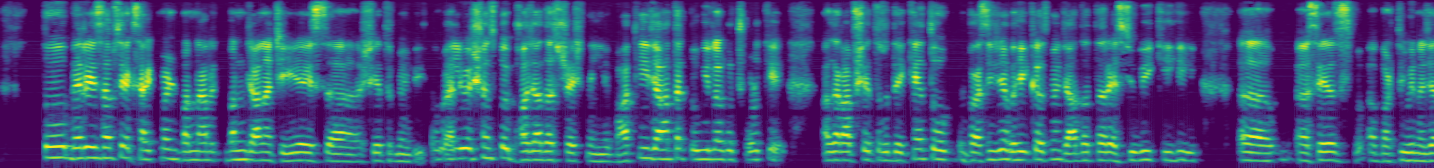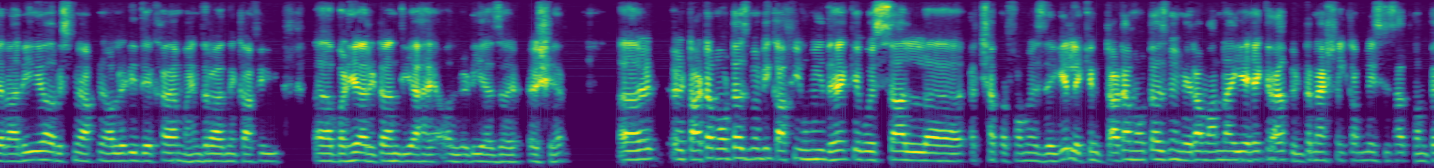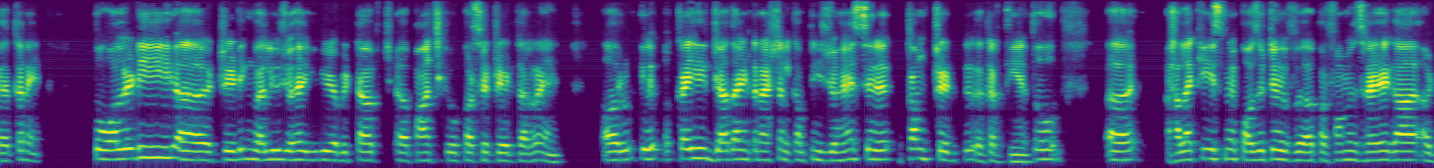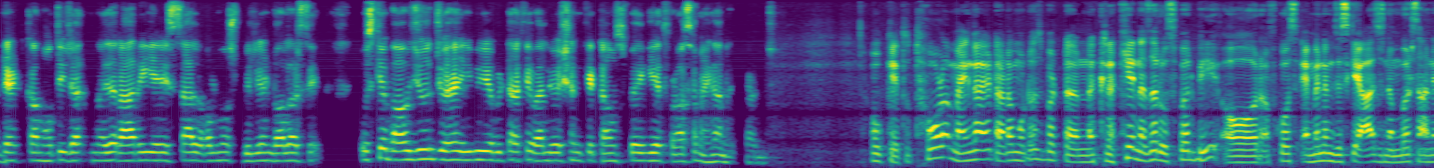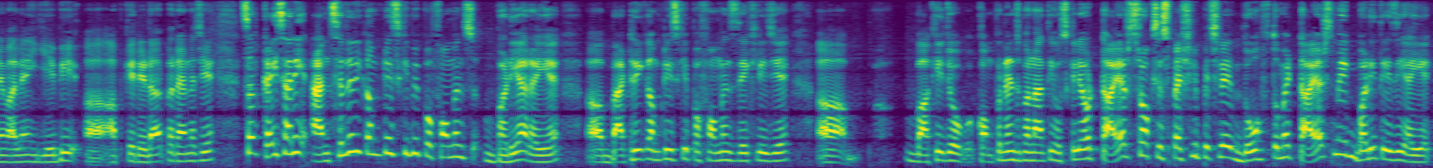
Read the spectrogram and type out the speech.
तो मेरे हिसाब से एक्साइटमेंट बनना, बन जाना चाहिए इस क्षेत्र में भी। और वैल्यूएशन कोई बहुत ज़्यादा स्ट्रेच नहीं है। बाकी जहाँ तक टू व्हीलर को छोड़ के अगर आप क्षेत्र देखें तो पैसेंजर व्हीकल्स में ज़्यादातर एसयूवी की ही सेल्स बढ़ती हुई नज़र आ रही है और इसमें आपने ऑलरेडी देखा है महिंद्रा ने काफ़ी बढ़िया रिटर्न दिया है already as a share Tata Motors में भी काफ़ी उम्मीद है कि वो इस साल अच्छा परफॉर्मेंस देगी। लेकिन टाटा मोटर्स में मेरा मानना यह है कि आप इंटरनेशनल कंपनीज़ के साथ कंपेयर करें तो ऑलरेडी ट्रेडिंग वैल्यू जो है ईवी अबिटा पाँच के ऊपर से ट्रेड कर रहे हैं। और कई ज़्यादा इंटरनेशनल कंपनीज़ जो हैं, इससे कम ट्रेड करती हैं। तो हालाँकि इसमें पॉजिटिव परफॉर्मेंस रहेगा डेट कम होती नज़र आ रही है इस साल ऑलमोस्ट बिलियन डॉलर से। उसके बावजूद जो है ईवी अबिटा के वैल्यूएशन के टर्म्स पे ये थोड़ा सा महँगा लगता है ओके तो थोड़ा महँगा है टाटा मोटर्स बट रखिए नज़र उस पर भी और ऑफ़ कोर्स एमएनएम जिसके आज नंबर्स आने वाले हैं, ये भी आपके रेडार पर रहना चाहिए। सर कई सारी एंसिलरी कंपनीज़ की भी परफॉर्मेंस बढ़िया रही है। बैटरी कंपनीज़ की परफॉर्मेंस देख लीजिए। बाकी जो कंपोनेंट्स बनाती हैं उसके लिए और टायर स्टॉक्स स्पेशली पिछले दो हफ्तों में टायर्स में एक बड़ी तेज़ी आई है।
